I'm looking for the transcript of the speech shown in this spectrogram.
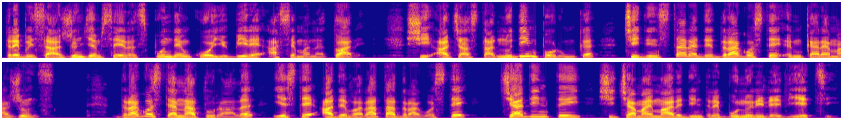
trebuie să ajungem să-i răspundem cu o iubire asemănătoare. Și aceasta nu din poruncă, ci din starea de dragoste în care am ajuns. Dragostea naturală este adevărata dragoste, cea din tâi și cea mai mare dintre bunurile vieții.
